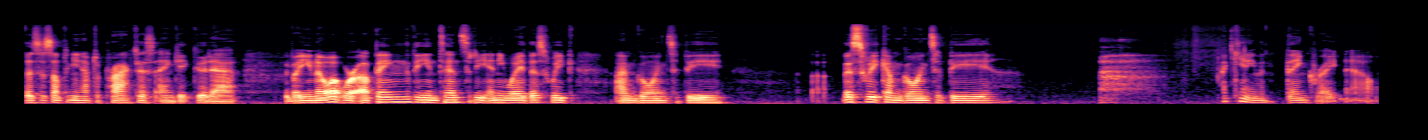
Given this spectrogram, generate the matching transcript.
This is something you have to practice and get good at. But you know what? We're upping the intensity anyway this week. I'm going to be, uh, this week I'm going to be, I can't even think right now.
